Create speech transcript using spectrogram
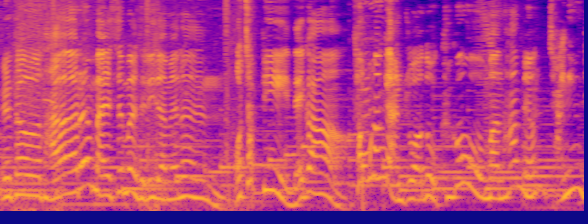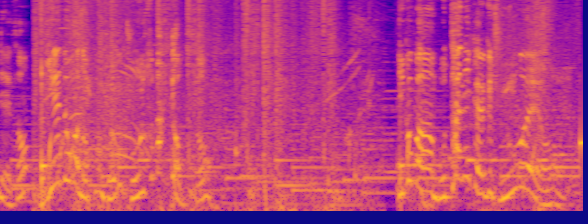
그래서 다른 말씀을 드리자면은 어차피 내가 성능이 안 좋아도 그거만 하면 장인 돼서 이해도가 높고 결국 좋을 수밖에 없어. 이거 봐 못하니까 이렇게 죽는 거예요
